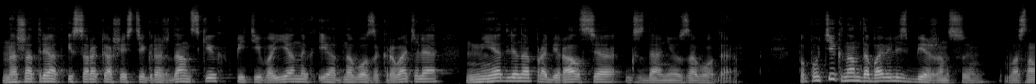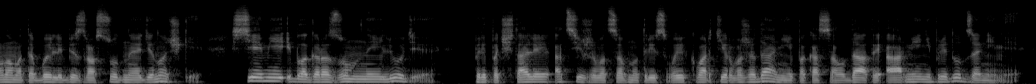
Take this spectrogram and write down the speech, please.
Наш отряд из 46 гражданских, пяти военных и одного закрывателя медленно пробирался к зданию завода. По пути к нам добавились беженцы. В основном это были безрассудные одиночки, семьи и благоразумные люди предпочитали отсиживаться внутри своих квартир в ожидании, пока солдаты армии не придут за ними –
